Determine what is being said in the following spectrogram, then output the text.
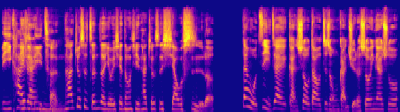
离开的历程，嗯、它就是真的有一些东西，它就是消失了。但我自己在感受到这种感觉的时候，应该说，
